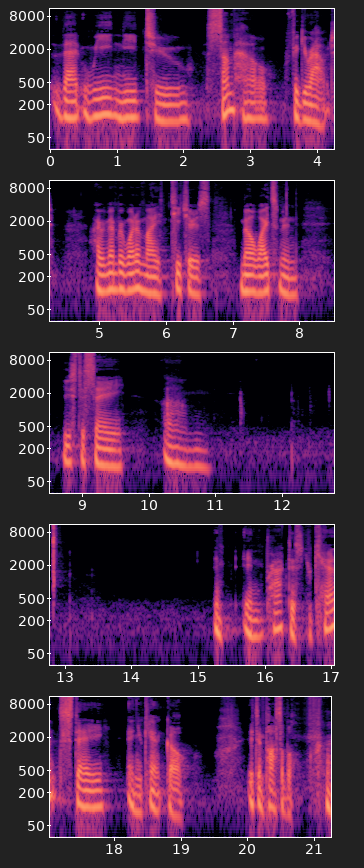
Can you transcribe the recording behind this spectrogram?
that we need to somehow figure out. I remember one of my teachers, Mel Weitsman, used to say, um, in, in practice, you can't stay and you can't go. It's impossible. you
